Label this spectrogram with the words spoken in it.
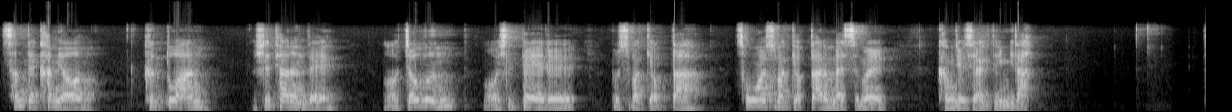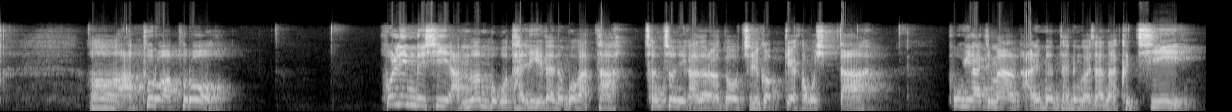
선택하면 그 또한 실패하는데 어, 적은 어, 실패를 볼 수밖에 없다. 성공할 수밖에 없다는 말씀을 강조해서 이야기 드립니다. 어, 앞으로 앞으로 홀린 듯이 앞만 보고 달리게 되는 것 같아. 천천히 가더라도 즐겁게 가고 싶다. 포기하지만 않으면 되는 거잖아. 그치?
